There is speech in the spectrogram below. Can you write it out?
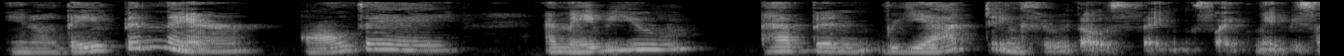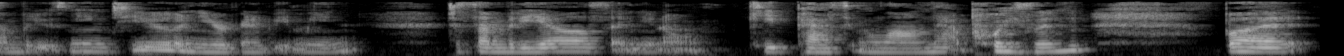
You know, they've been there all day, and maybe you have been reacting through those things. Like maybe somebody was mean to you, and you're going to be mean to somebody else, and, you know, keep passing along that poison. But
